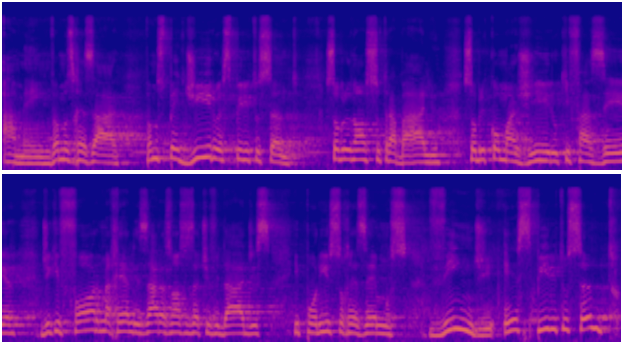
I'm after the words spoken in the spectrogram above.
Amém. Vamos rezar, vamos pedir o Espírito Santo sobre o nosso trabalho, sobre como agir, o que fazer, de que forma realizar as nossas atividades e por isso rezemos: Vinde, Espírito Santo,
